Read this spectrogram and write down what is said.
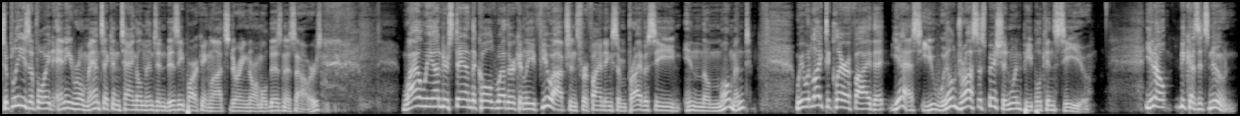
to please avoid any romantic entanglement in busy parking lots during normal business hours. While we understand the cold weather can leave few options for finding some privacy in the moment, we would like to clarify that yes, you will draw suspicion when people can see you. You know, because it's noon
